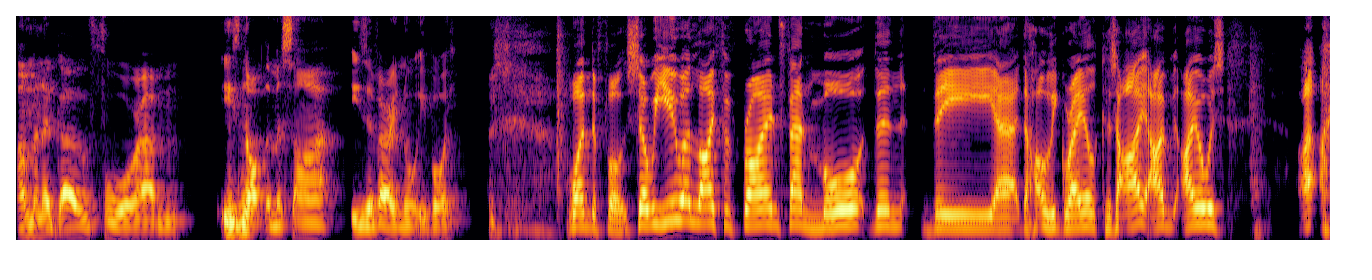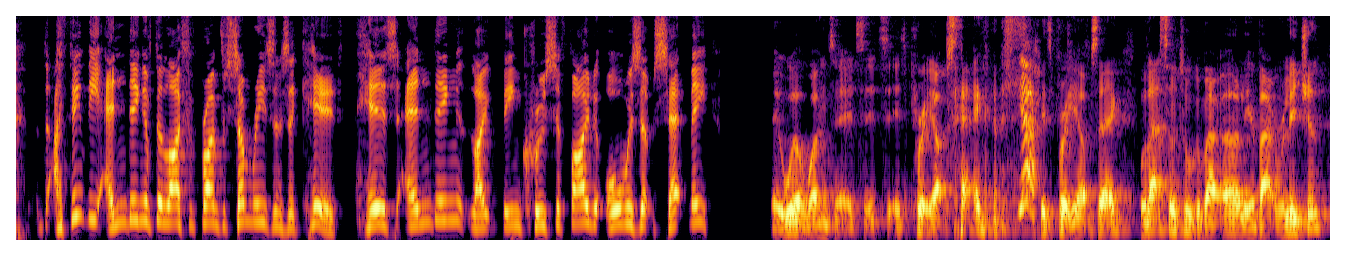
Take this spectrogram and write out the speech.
I'm gonna go for um he's not the Messiah, he's a very naughty boy. Wonderful. So, were you a Life of Brian fan more than the uh, the Holy Grail? Because I, I, I always, I, I think the ending of the Life of Brian, for some reason, as a kid, his ending, like being crucified, always upset me. It will, won't it? It's it's it's pretty upsetting. Yeah, it's pretty upsetting. Well, that's what I talked about earlier about religion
